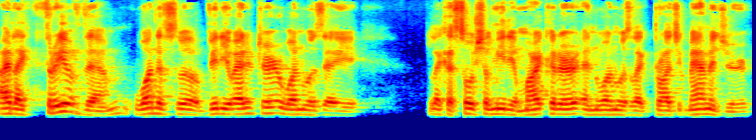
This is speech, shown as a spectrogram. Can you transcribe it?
I had like three of them. One is a video editor one was a like a social media marketer and one was like project manager.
